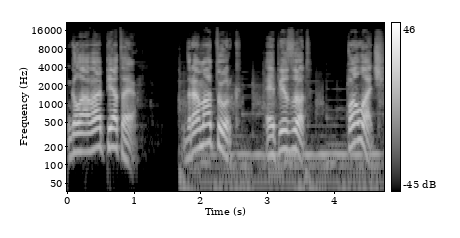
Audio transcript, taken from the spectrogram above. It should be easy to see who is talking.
Speaker 1: Глава 5. Драматург. Эпизод. Палач.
